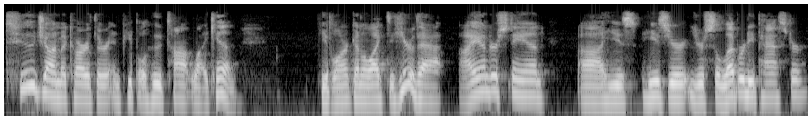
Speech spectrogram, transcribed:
to John MacArthur and people who taught like him. People aren't going to like to hear that. I understand. Uh, he's he's your your celebrity pastor.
